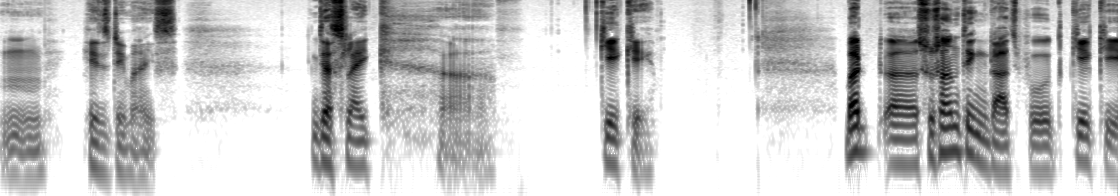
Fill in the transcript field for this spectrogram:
um, his demise. Just like KK. but Sushant Singh Rajput K K,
